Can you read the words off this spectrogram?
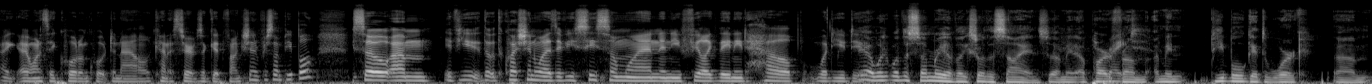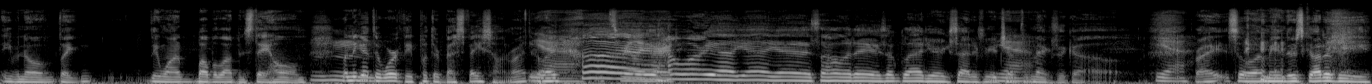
I, I want to say quote unquote denial kind of serves a good function for some people. So um, if you, the, the, question was, if you see someone and you feel like they need help, what do you do? Yeah, what, what the summary of like sort of the science? I mean, apart right. from, I mean, people get to work, um, even though like they want to bubble up and stay home. Mm-hmm. When they get to work, they put their best face on, right? They're yeah, like, "Hi, really how are you? Yeah, yeah, it's the holidays. I'm glad you're excited for your yeah. trip to Mexico." Yeah. Right. So I mean, there's got to be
